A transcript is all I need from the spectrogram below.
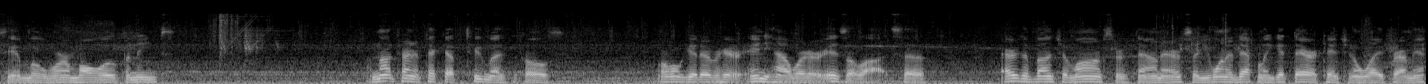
See them little wormhole openings. I'm not trying to pick up too much because we're going to get over here anyhow where there is a lot. So there's a bunch of monsters down there, so you want to definitely get their attention away from you.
